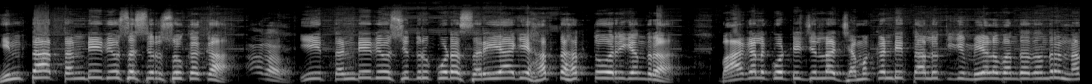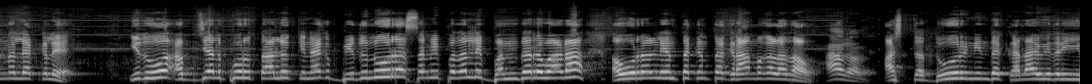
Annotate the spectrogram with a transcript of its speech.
ಇಂಥ ತಂಡಿ ದಿವಸ ಸಿರ್ಸುಕಕ್ಕ ಹೌದೌದು. ಈ ತಂಡಿ ದಿವಸ ಇದ್ರು ಕೂಡ ಸರಿಯಾಗಿ ಹತ್ತು ಹತ್ತುವರೆಗೆ ಅಂದ್ರ ಬಾಗಲಕೋಟೆ ಜಿಲ್ಲಾ ಜಮಖಂಡಿ ತಾಲೂಕಿಗೆ ಮೇಲೆ ಬಂದದಂದ್ರ ನನ್ನ ಲೆಕ್ಕಲೆ. ಇದು ಅಫ್ಜಲ್ಪುರ್ ತಾಲೂಕಿನಾಗ ಬಿದನೂರ ಸಮೀಪದಲ್ಲಿ ಬಂದರವಾಡ ಔರಳ್ಳಿ ಅಂತಕ್ಕಂಥ ಗ್ರಾಮಗಳದಾವ. ಅಷ್ಟ ದೂರಿನಿಂದ ಕಲಾವಿದರು ಈ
